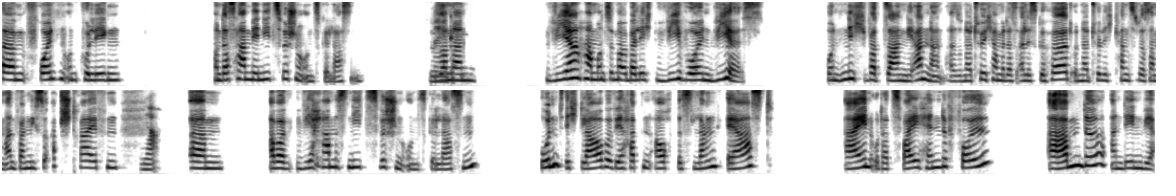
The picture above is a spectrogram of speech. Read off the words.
ähm, Freunden und Kollegen. Und das haben wir nie zwischen uns gelassen Mega. sondern wir haben uns immer überlegt, wie wollen wir es? Und nicht, was sagen die anderen. Also natürlich haben wir das alles gehört und natürlich kannst du das am Anfang nicht so abstreifen. Ja. Ähm, aber wir haben es nie zwischen uns gelassen. Und ich glaube, wir hatten auch bislang erst ein oder zwei Hände voll Abende, an denen wir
